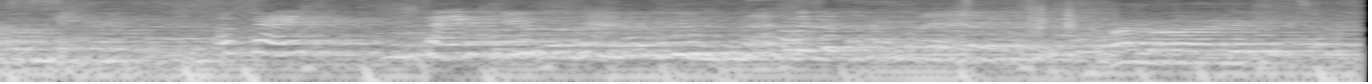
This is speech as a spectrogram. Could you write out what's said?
Okay. Thank you. Bye bye.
